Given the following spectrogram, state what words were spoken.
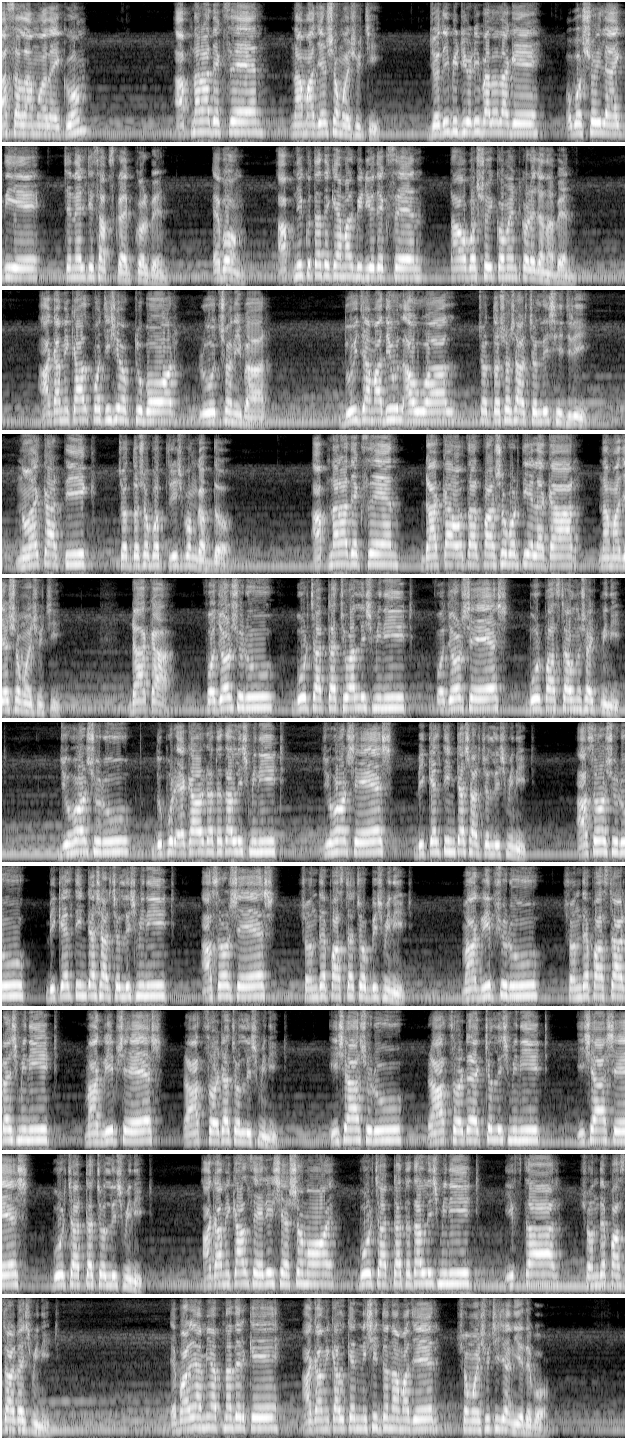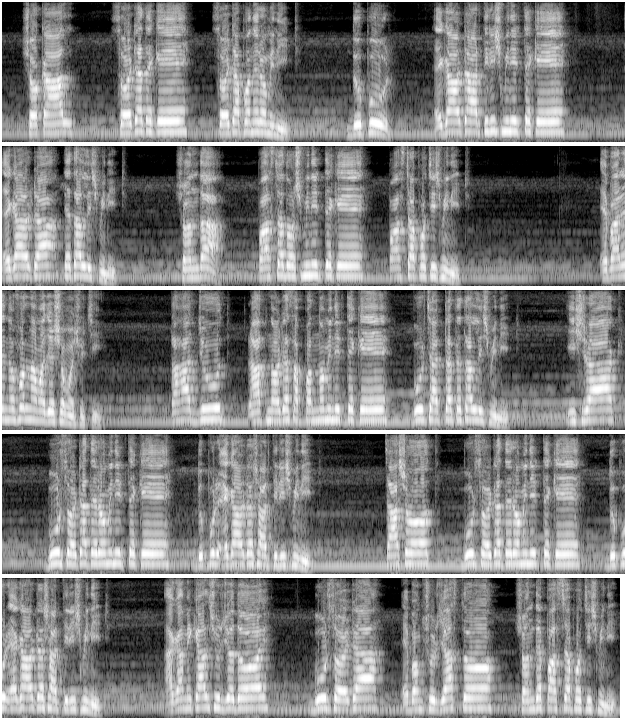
আসসালামু আলাইকুম। আপনারা দেখছেন নামাজের সময়সূচি। যদি ভিডিওটি ভালো লাগে, অবশ্যই লাইক দিয়ে চ্যানেলটি সাবস্ক্রাইব করবেন। এবং আপনি কোথা থেকে আমার ভিডিও দেখছেন, তা অবশ্যই কমেন্ট করে জানাবেন। আগামীকাল পঁচিশে অক্টোবর, রোজ শনিবার, দুই জামাদিউল আউয়াল, চোদ্দোশো সাতচল্লিশ হিজড়ি নয় কার্তিক, চোদ্দোশো বত্রিশ বঙ্গাব্দ। আপনারা দেখছেন ঢাকা ও তার পার্শ্ববর্তী এলাকার নামাজের সময়সূচি। ঢাকা, ফজর শুরু, ভোর চারটা চুয়াল্লিশ মিনিট, ফজর শেষ, ভোর পাঁচটা উনষাট মিনিট। জুহর শুরু, দুপুর এগারোটা তেতাল্লিশ মিনিট, জুহর শেষ, বিকেল তিনটা সাতচল্লিশ মিনিট। আসর শুরু, বিকেল তিনটা সাতচল্লিশ মিনিট, আসর শেষ, সন্ধে পাঁচটা চব্বিশ মিনিট। মাগরিব শুরু, সন্ধে পাঁচটা আঠাশ মিনিট, মাগরিব শেষ, রাত ছয়টা চল্লিশ মিনিট। ঈশা শুরু। রাত ছয়টা একচল্লিশ মিনিট। ঈশা শেষ। ভোর চারটা চল্লিশ মিনিট। আগামীকাল সেহরির শেষ সময়। ভোর চারটা তেতাল্লিশ মিনিট। ইফতার। সন্ধে পাঁচটা আঠাশ মিনিট। এবারে আমি আপনাদেরকে আগামীকালকের নিষিদ্ধ নামাজের সময়সূচি জানিয়ে দেব। সকাল ছয়টা থেকে ছয়টা পনেরো মিনিট। দুপুর এগারোটা আটত্রিশ মিনিট থেকে এগারোটা তেতাল্লিশ মিনিট। সন্ধ্যা পাঁচটা দশ মিনিট থেকে পাঁচটা পঁচিশ মিনিট। এবারে নফল নামাজের সময়সূচি। তাহাজুদ রাত নয়টা ছাপ্পান্ন মিনিট থেকে ভোর চারটা তেতাল্লিশ মিনিট। ইশরাক ভোর ছয়টা তেরো মিনিট থেকে দুপুর এগারোটা সাঁত্রিশ মিনিট। চাষত ভোর ছয়টা তেরো মিনিট থেকে দুপুর এগারোটা সাঁত্রিশ মিনিট। আগামীকাল সূর্যোদয় ভোর ছয়টা এবং সূর্যাস্ত সন্ধে পাঁচটা পঁচিশ মিনিট।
